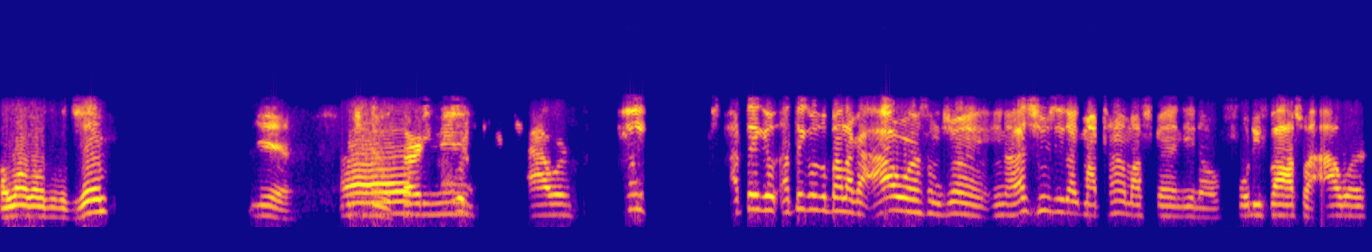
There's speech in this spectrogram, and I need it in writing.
How long I was in the gym? Yeah. What Uh, do? Thirty minutes, hour. I think it, I think it was about like an hour or some joint. You know, that's usually like my time I spend. You know, forty five to an hour with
